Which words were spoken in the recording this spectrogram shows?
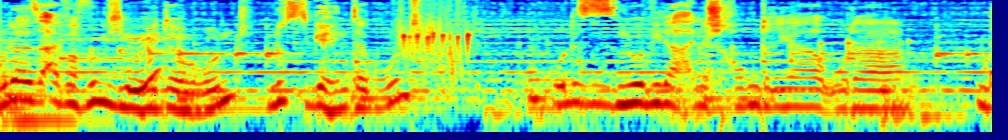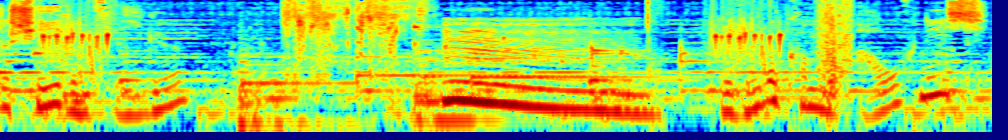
Oder ist einfach wirklich ein Hintergrund, lustiger Hintergrund. Oder ist es nur wieder eine Schraubendreher oder, oder Scherenfliege? Hm. Hier rüber kommen wir auch nicht.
